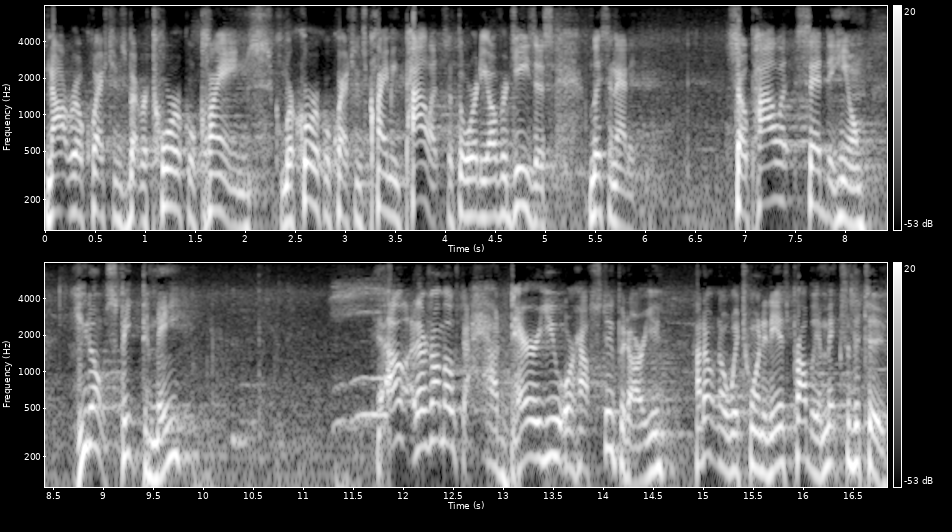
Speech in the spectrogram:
not real questions, but rhetorical claims, rhetorical questions claiming Pilate's authority over Jesus. Listen at it. So Pilate said to him, You don't speak to me? Oh, there's almost a how dare you or how stupid are you? I don't know which one it is, probably a mix of the two.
